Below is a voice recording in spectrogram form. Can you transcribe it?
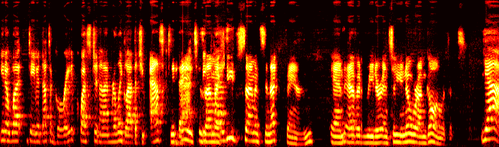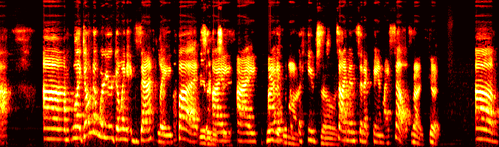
You know what, David? That's a great question, and I'm really glad that you asked it that. because I'm a huge Simon Sinek fan and avid reader, and so you know where I'm going with this. Yeah. Um, well, I don't know where you're going exactly, but I, I, I'm a huge so, Simon Sinek fan myself. Right, good. Um,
